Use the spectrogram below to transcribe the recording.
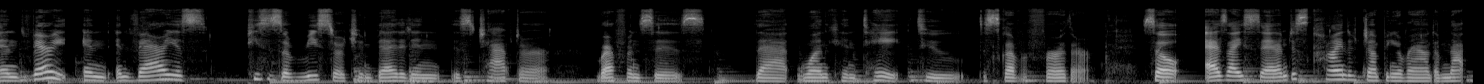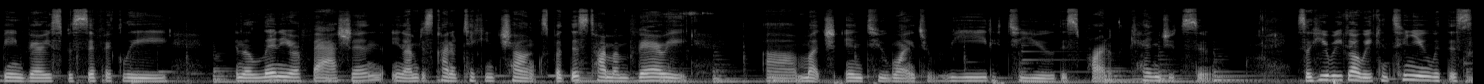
And very in, in various pieces of research embedded in this chapter references that one can take to discover further. So, as I said, I'm just kind of jumping around. I'm not being very specifically in a linear fashion. You know, I'm just kind of taking chunks, but this time I'm very uh, much into wanting to read to you this part of the Kenjutsu. So, here we go. We continue with this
